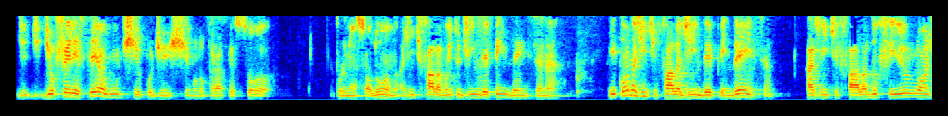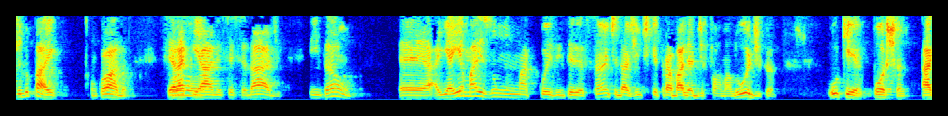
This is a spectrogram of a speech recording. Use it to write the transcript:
de, de oferecer algum tipo de estímulo para a pessoa, para o nosso aluno, a gente fala muito de independência, né? E quando a gente fala de independência, a gente fala do filho longe do pai, concorda? Será uhum. que há necessidade? Então, é, e aí é mais uma coisa interessante da gente que trabalha de forma lúdica, o que? Poxa, a,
